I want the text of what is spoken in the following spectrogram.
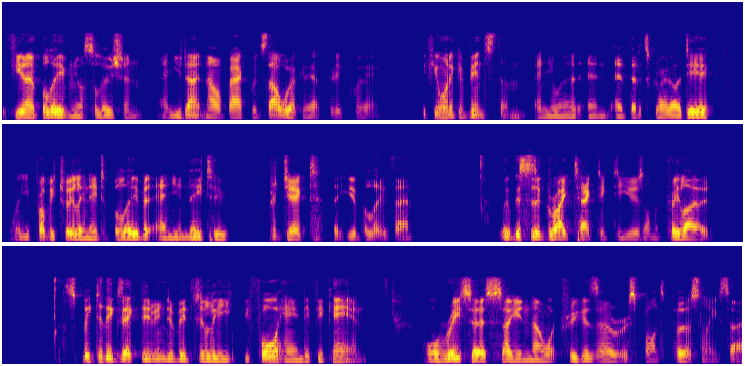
If you don't believe in your solution and you don't know it backwards, they'll work it out pretty quick. If you want to convince them and you want to and, and that it's a great idea, well, you probably truly need to believe it, and you need to project that you believe that. Look, this is a great tactic to use on the preload. Speak to the executive individually beforehand if you can, or research so you know what triggers a response personally. So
